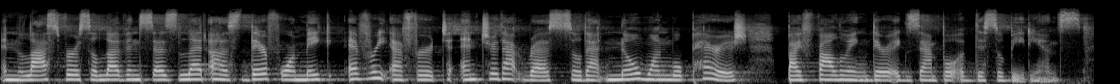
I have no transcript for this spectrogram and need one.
And the last verse 11 says, Let us therefore make every effort to enter that rest so that no one will perish by following their example of disobedience.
